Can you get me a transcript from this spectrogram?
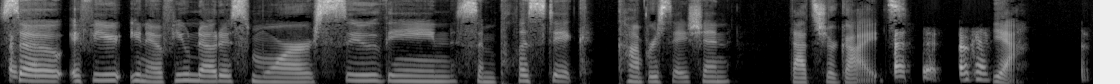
So if you you know if you notice more soothing, simplistic conversation, that's your guides. That's it. Okay. Yeah. That's-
